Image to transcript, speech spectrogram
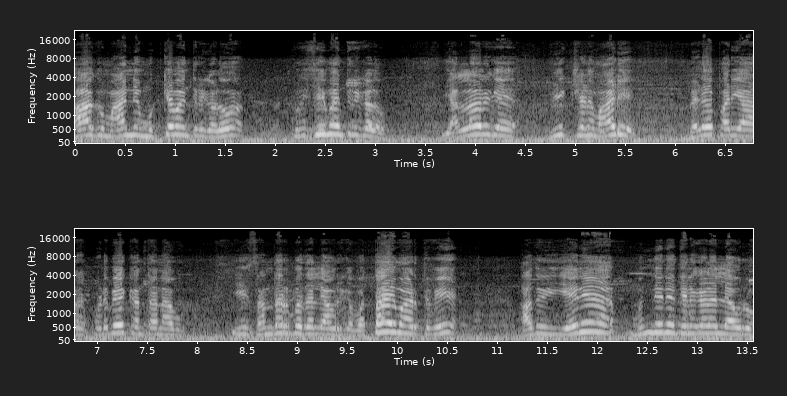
ಹಾಗೂ ಮಾನ್ಯ ಮುಖ್ಯಮಂತ್ರಿಗಳು, ಕೃಷಿ ಮಂತ್ರಿಗಳು ಎಲ್ಲರಿಗೆ ವೀಕ್ಷಣೆ ಮಾಡಿ ಬೆಳೆ ಪರಿಹಾರ ಕೊಡಬೇಕಂತ ನಾವು ಈ ಸಂದರ್ಭದಲ್ಲಿ ಅವರಿಗೆ ಒತ್ತಾಯ ಮಾಡ್ತೀವಿ. ಅದು ಏನೇ ಮುಂದಿನ ದಿನಗಳಲ್ಲಿ ಅವರು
